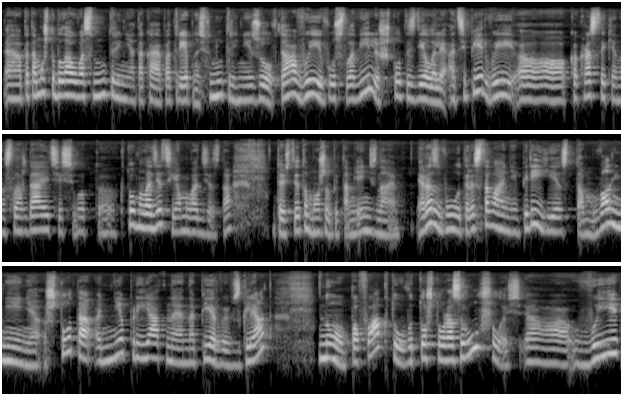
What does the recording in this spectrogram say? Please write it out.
потому что была у вас внутренняя такая потребность, внутренний зов, да, вы его словили, что-то сделали, а теперь вы э, как раз-таки наслаждаетесь, вот, э, кто молодец, я молодец, да, то есть это может быть, там, я не знаю, развод, расставание, переезд, там, волнение, что-то неприятное на первый взгляд, но по факту вот то, что разрушилось, вы,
